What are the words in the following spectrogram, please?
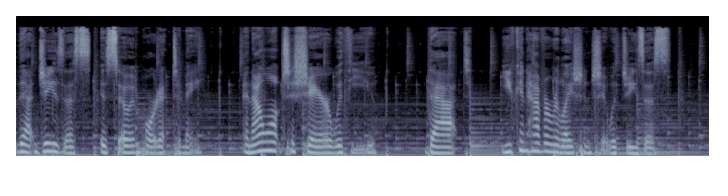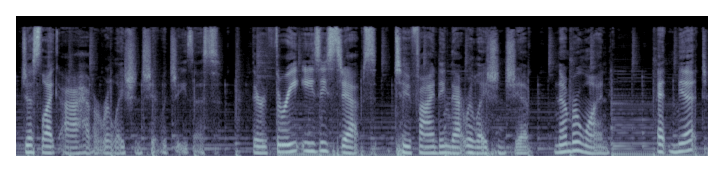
that Jesus is so important to me. And I want to share with you that you can have a relationship with Jesus just like I have a relationship with Jesus. There are three easy steps to finding that relationship. Number one, admit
